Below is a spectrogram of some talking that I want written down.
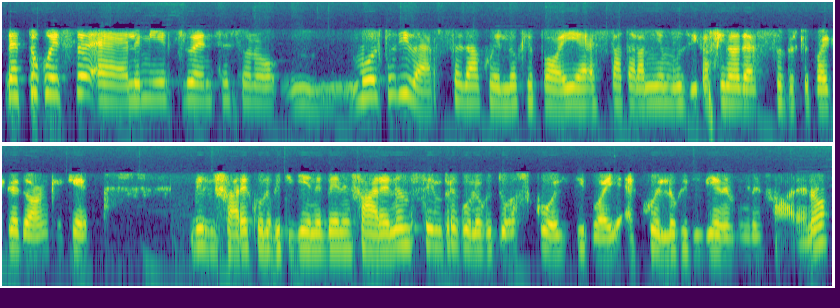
Detto questo, eh, le mie influenze sono mh, mm, molto diverse da quello che poi è stata la mia musica fino adesso, perché poi credo anche che devi fare quello che ti viene bene fare, non sempre quello che tu ascolti poi è quello che ti viene bene fare, no?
